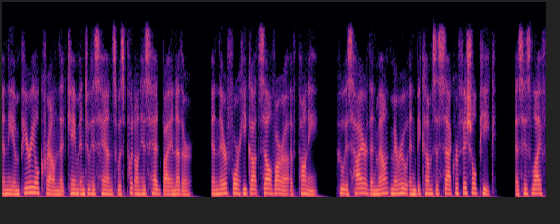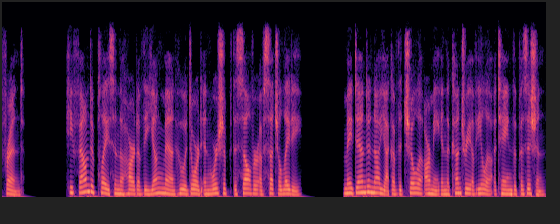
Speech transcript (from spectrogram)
and the imperial crown that came into his hands was put on his head by another, and therefore he got Salvara of Pani, who is higher than Mount Meru and becomes a sacrificial peak, as his life friend. He found a place in the heart of the young man who adored and worshipped the salver of such a lady. Maydanda Nayak of the Chola army in the country of Ila attained the position.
